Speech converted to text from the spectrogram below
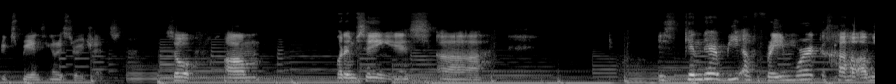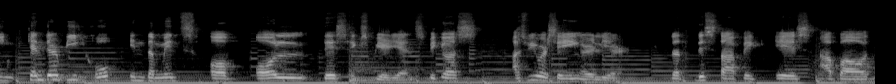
experiencing a resurgence. So um, what I'm saying is, uh, is can there be a framework? I mean, can there be hope in the midst of all this experience? Because as we were saying earlier, that this topic is about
